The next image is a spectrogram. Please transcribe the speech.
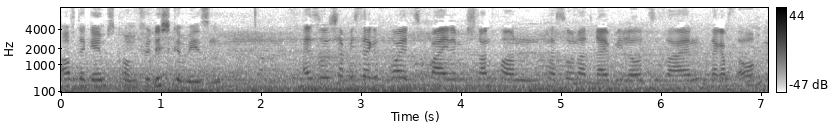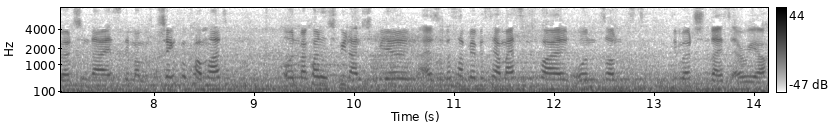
auf der Gamescom für dich gewesen? Also ich habe mich sehr gefreut, bei dem Stand von Persona 3 Reload zu sein. Da gab es auch Merchandise, den man geschenkt bekommen hat. Und man konnte das Spiel anspielen. Also das hat mir bisher am meisten gefallen und sonst die Merchandise Area.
